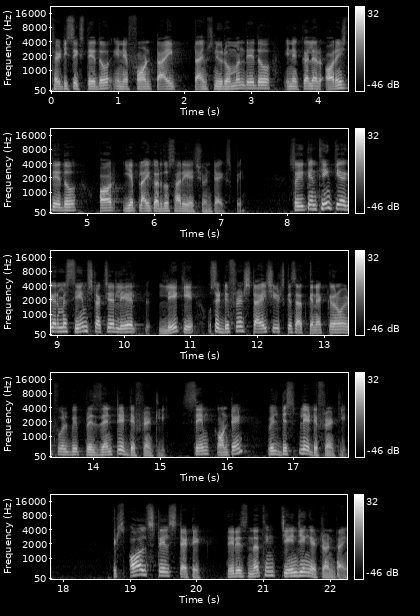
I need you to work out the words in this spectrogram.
36 دے دو انہیں font type Times New Roman دے دو، انہیں کلر اورنج دے دو اور یہ اپلائی کر دو سارے ایچ ون ٹیکس پہ۔ سو یو کین تھنک کہ اگر میں سیم اسٹرکچر لے لے کے اسے ڈفرینٹ اسٹائل شیٹس کے ساتھ کنیکٹ کروں it will be presented differently same content will display differently it's all still static there is nothing changing at run time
